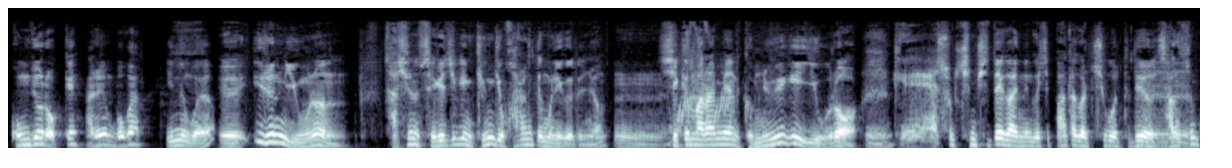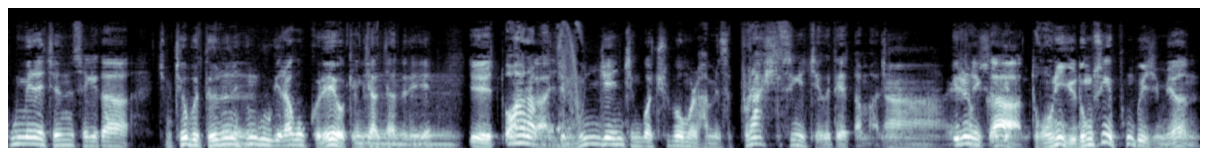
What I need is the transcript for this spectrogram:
공교롭게 아니면 뭐가 있는 거예요? 예, 이런 이유는 사실은 세계적인 경기 화랑 때문이거든요. 음. 쉽게 말하면 금융위기 이후로 계속 침시대가 있는 것이 바닥을 치고 드디어 음. 상승 국면의 전 세계가 지금 접어드는 형국이라고 그래요, 경제학자들이. 음. 예, 또 하나가 이제 문재인 정부가 출범을 하면서 불확실성이 제거됐단 말이에요. 아, 예, 이러니까 돈이 유동성이 풍부해지면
